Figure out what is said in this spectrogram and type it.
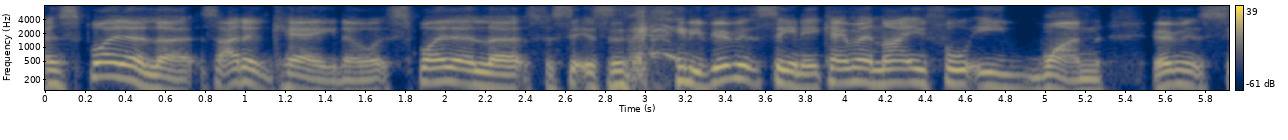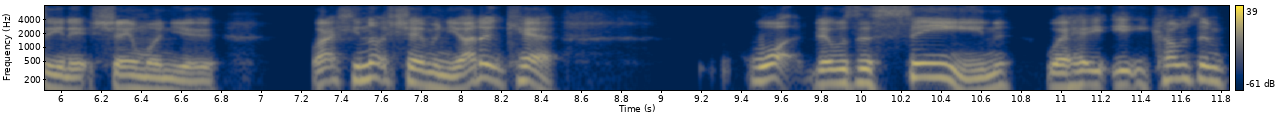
and spoiler alerts, I don't care, you know, spoiler alerts for Citizen Kane. If you haven't seen it, it came out in 1941. If you haven't seen it, shame on you. Well, actually, not shame on you. I don't care. What there was a scene where he, he comes and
